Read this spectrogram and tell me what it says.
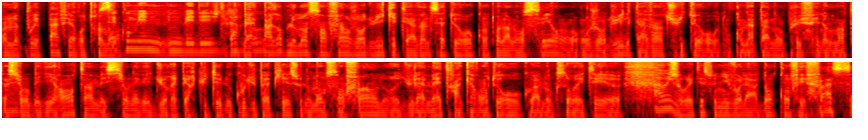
on ne pouvait pas faire autrement. C'est combien une, BD Dargo Ben, par exemple, le Monde sans fin aujourd'hui, qui était à 27 euros quand on l'a lancé, aujourd'hui il est à 28 euros. Donc on n'a pas non plus fait une augmentation délirante, hein, mais si on avait dû répercuter le coût du papier sur le Monde sans fin, on aurait dû la mettre à 40 euros. Quoi. Donc ça aurait été, euh, Ah oui. ça aurait été ce niveau-là. Donc on fait face,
